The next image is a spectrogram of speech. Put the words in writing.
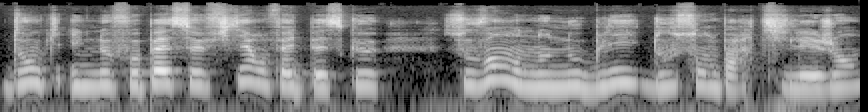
Donc il ne faut pas se fier en fait parce que souvent on en oublie d'où sont partis les gens.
